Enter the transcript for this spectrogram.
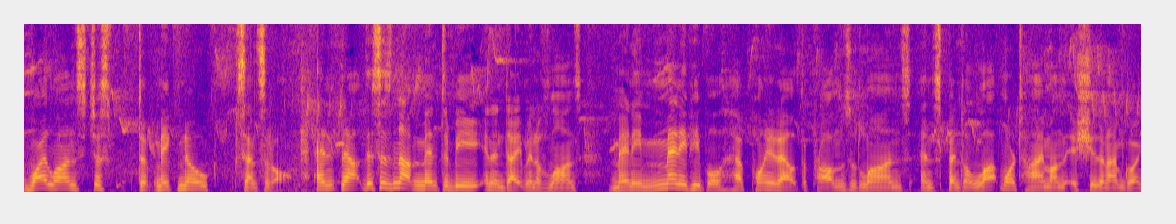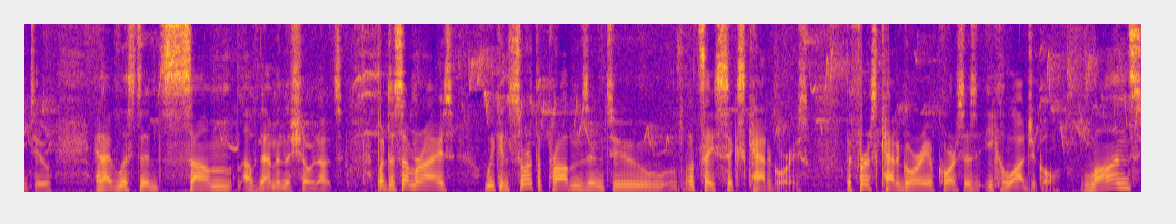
why lawns just make no sense at all. And now, this is not meant to be an indictment of lawns. Many, many people have pointed out the problems with lawns and spent a lot more time on the issue than I'm going to. And I've listed some of them in the show notes. But to summarize, we can sort the problems into, let's say, six categories. The first category, of course, is ecological. Lawns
